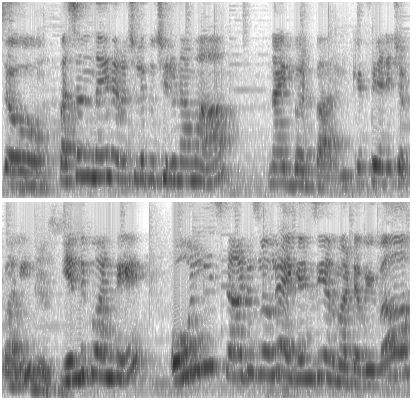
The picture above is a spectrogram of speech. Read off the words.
సో పసందైన రుచులకు చిరునామా night bird bar and cafe అని చెప్పాలి. ఎందుకు అంటే ఓన్లీ స్టార్టర్స్లోనే ఐగెన్సీ అనమాట వివాహ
